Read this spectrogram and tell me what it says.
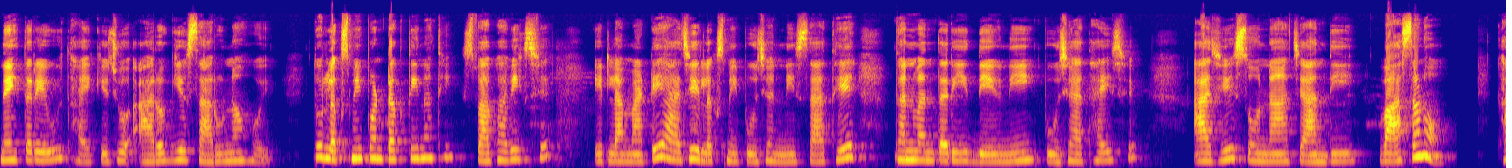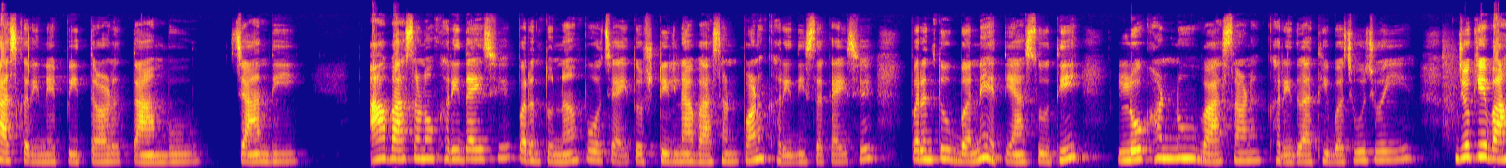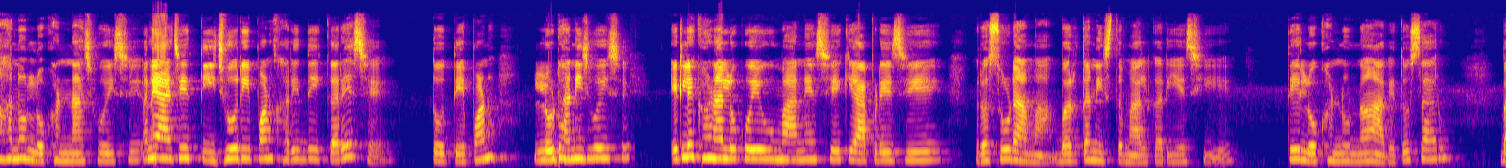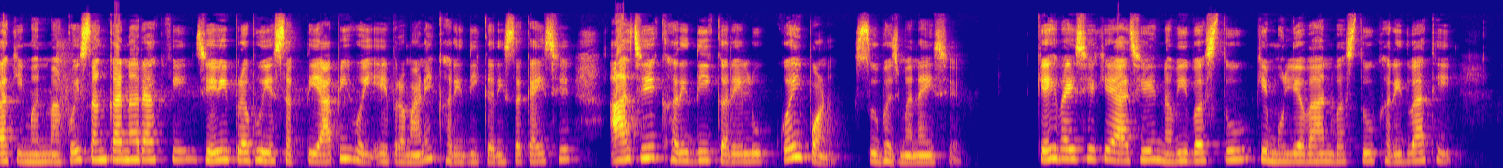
નહીંતર એવું થાય કે જો આરોગ્ય સારું ન હોય, તો લક્ષ્મી પણ ટકતી નથી, સ્વાભાવિક છે. એટલા માટે આજે લક્ષ્મી પૂજનની સાથે ધન્વંતરી દેવની પૂજા થાય છે. આજે સોના, ચાંદી, વાસણો, ખાસ કરીને પિત્તળ, તાંબુ ચાંદી. આ વાસણો ખરીદાય છે, પરંતુ ન પહોંચાય તો સ્ટીલના વાસણ પણ ખરીદી શકાય છે. પરંતુ બને ત્યાં સુધી લોખંડનું વાસણ ખરીદવાથી બચવું જોઈએ. જો કે વાહનો લોખંડના જ હોય છે અને આજે તિજોરી પણ ખરીદી કરે છે, તો તે પણ લોઢાની જ હોય છે. એટલે ઘણા લોકો એવું માને છે કે આપણે જે રસોડામાં બર્તન ઇસ્તેમાલ કરીએ છીએ, તે લોખંડનું ન આવે તો સારું. બાકી મનમાં કોઈ શંકા ન રાખવી. જેવી પ્રભુએ શક્તિ આપી હોય એ પ્રમાણે ખરીદી કરી શકાય છે. આજે ખરીદી કરેલું કંઈ પણ શુભ જ મનાય છે. કહેવાય છે કે આજે નવી વસ્તુ કે મૂલ્યવાન વસ્તુ ખરીદવાથી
